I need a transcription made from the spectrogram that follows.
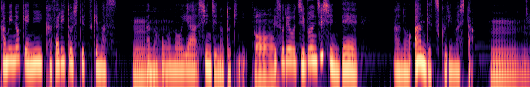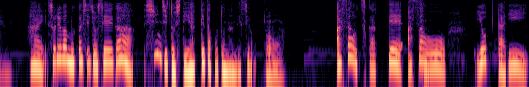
髪の毛に飾りとしてつけます。うん。あの奉納や神事の時に。でそれを自分自身であの編んで作りました。はい。それは昔女性が神事としてやってたことなんですよ。朝を使って朝を酔ったり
